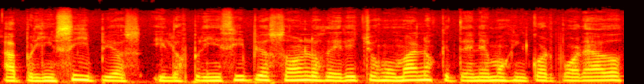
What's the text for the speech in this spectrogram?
a principios y los principios son los derechos humanos que tenemos incorporados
